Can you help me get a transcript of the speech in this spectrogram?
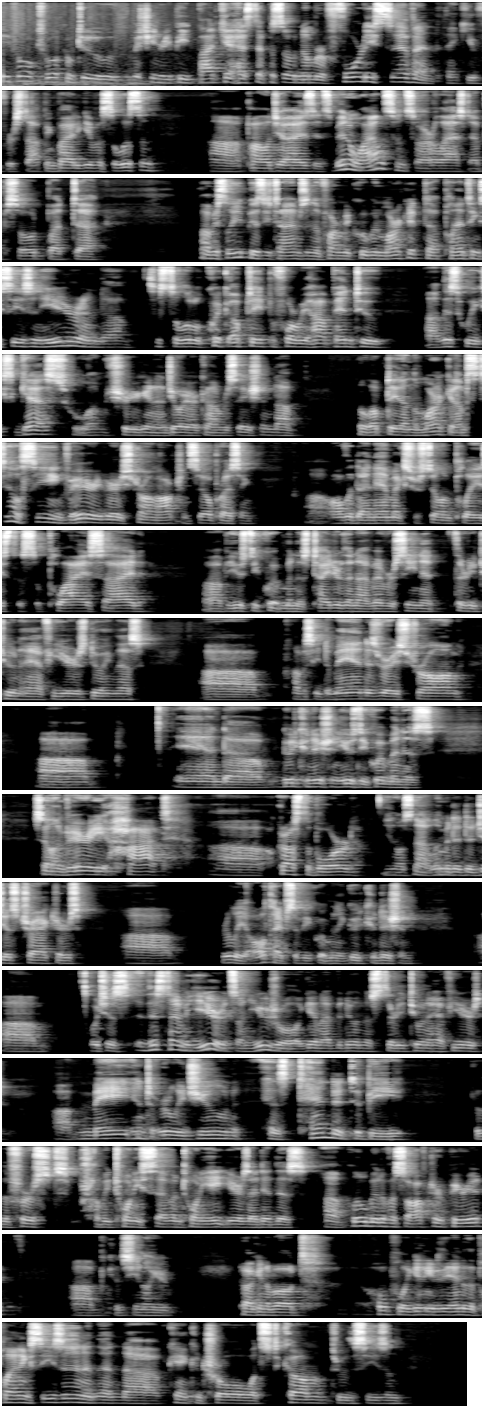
Hey, folks, welcome to the Machinery Pete Podcast, episode number 47. Thank you for stopping by to give us a listen. Uh, apologize, it's been a while since our last episode, but uh, obviously, busy times in the farm equipment market, uh, planting season here, and uh, just a little quick update before we hop into uh, this week's guest, who I'm sure you're going to enjoy our conversation. Uh, little update on the market. I'm still seeing very, very strong auction sale pricing. Uh, all the dynamics are still in place. The supply side of used equipment is tighter than I've ever seen it. 32 and a half years doing this. Uh, obviously, demand is very strong. Uh, and uh, good condition used equipment is selling very hot uh, across the board. You know, it's not limited to just tractors, uh, really all types of equipment in good condition. Um, which is this time of year, it's unusual. Again, I've been doing this 32 and a half years. Uh, May into early June has tended to be, for the first probably 27, 28 years I did this, uh, a little bit of a softer period uh, because, you know, you're talking about hopefully getting to the end of the planting season and then uh, can't control what's to come through the season.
